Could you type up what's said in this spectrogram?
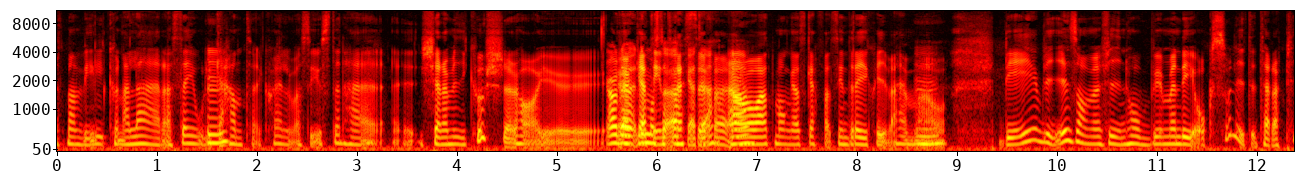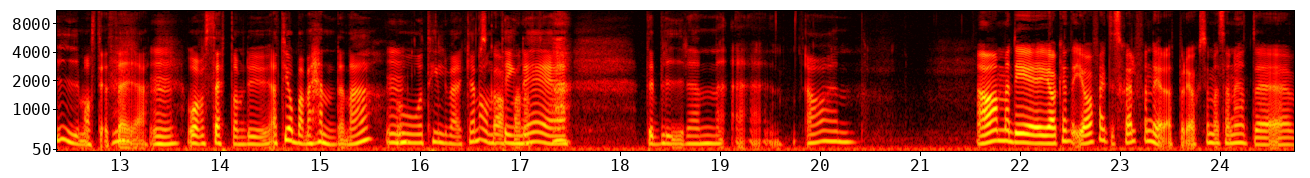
att man vill kunna lära sig olika mm. hantverk själva. Så just den här eh, keramikkurser har ju ja, det, ökat det intresse ökat, ja. för ja. och att många har skaffat sin drejskiva hemma. Mm. Och det blir som en fin hobby men det är också lite terapi måste jag säga. Mm. Oavsett om du, att jobba med händerna mm. och tillverka någonting. Det, är, det blir en, eh, ja, en Ja, men det, jag, kan, jag har faktiskt själv funderat på det också men sen har jag inte eh,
